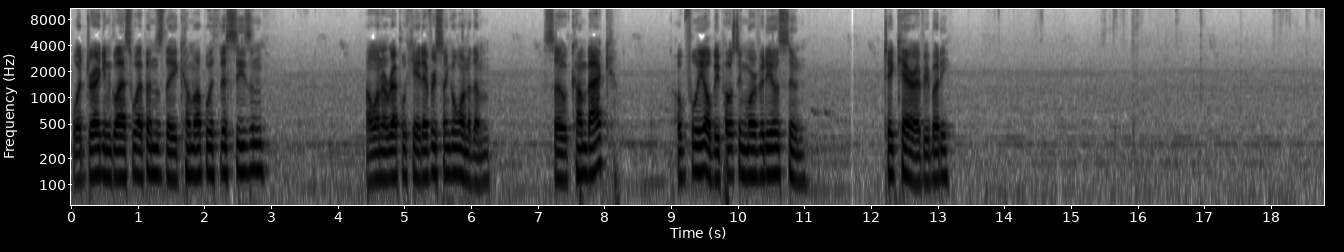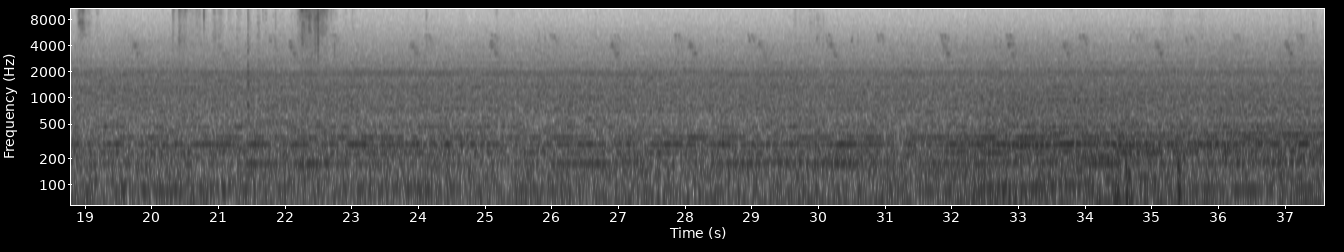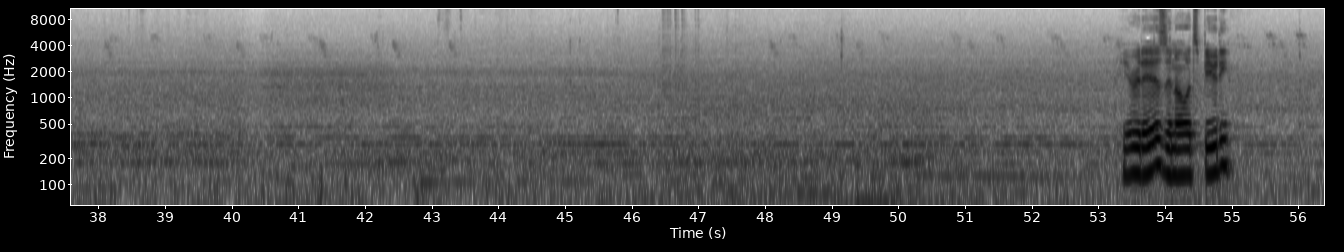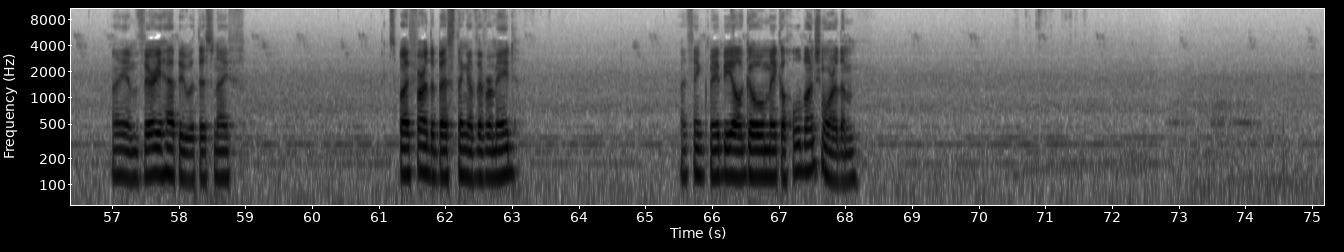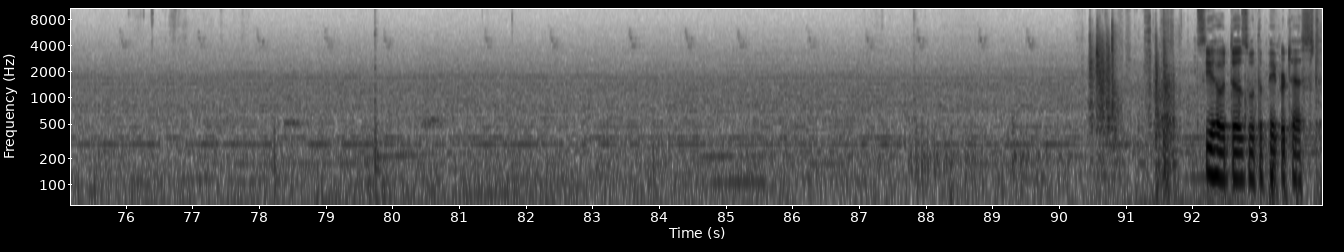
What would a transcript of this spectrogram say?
what dragon glass weapons they come up with this season. I want to replicate every single one of them. So come back. Hopefully I'll be posting more videos soon. Take care, everybody. Here it is in all its beauty. I am very happy with this knife. It's by far the best thing I've ever made. I think maybe I'll go make a whole bunch more of them. See how it does with the paper test.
